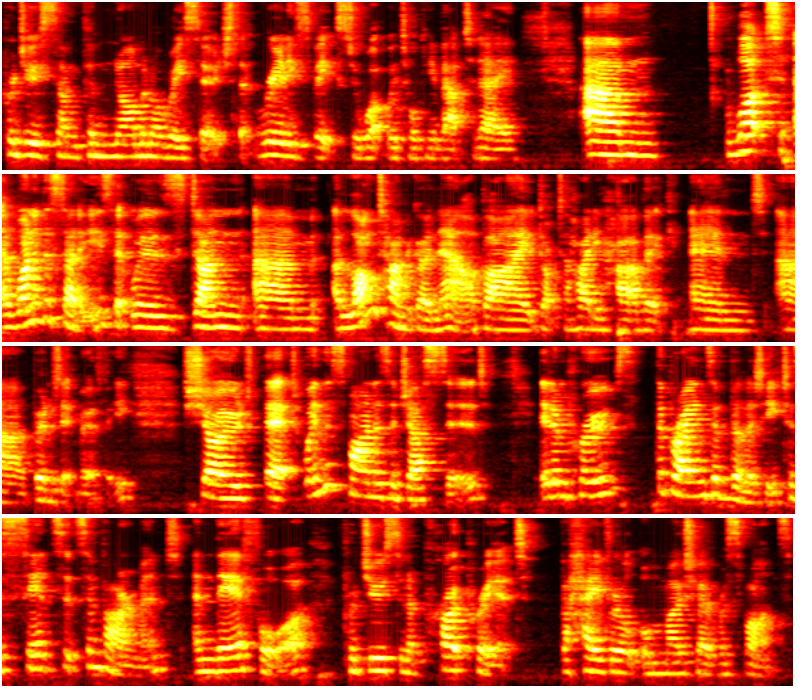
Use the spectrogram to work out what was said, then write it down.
produced some phenomenal research that really speaks to what we're talking about today. Um, what uh, one of the studies that was done um, a long time ago now by Dr. Heidi Haavik and uh, Bernadette Murphy showed that when the spine is adjusted, it improves the brain's ability to sense its environment and therefore produce an appropriate behavioral or motor response.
